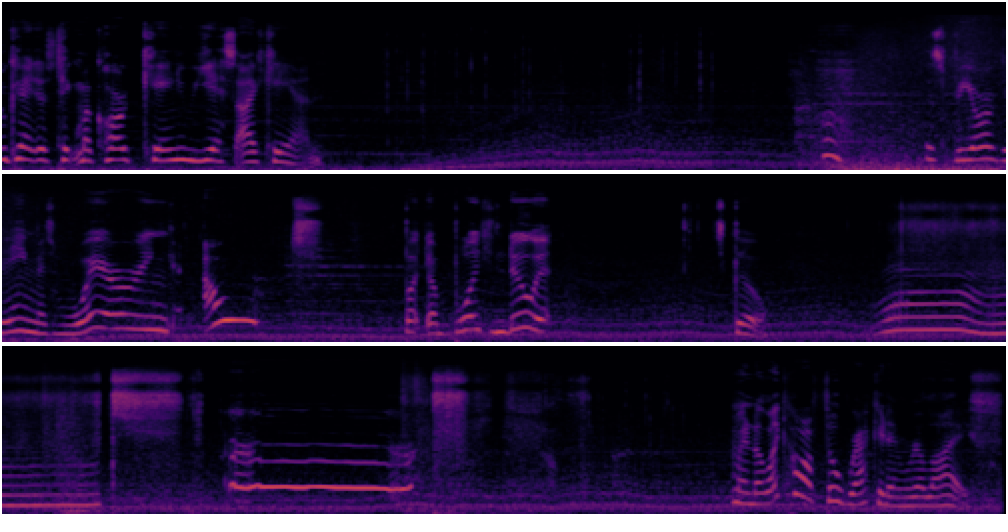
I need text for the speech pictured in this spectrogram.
You can't just take my car, can you? Yes, I can. this VR game is wearing out. But your boy can do it. Let's go. Man, I like how I feel racket in real life.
